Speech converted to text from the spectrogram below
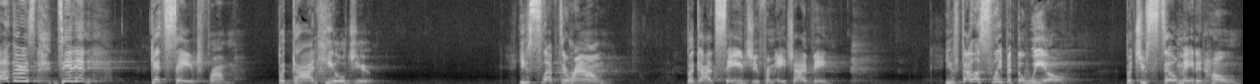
others didn't get saved from, but God healed you. You slept around, but God saved you from HIV. You fell asleep at the wheel, but you still made it home.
